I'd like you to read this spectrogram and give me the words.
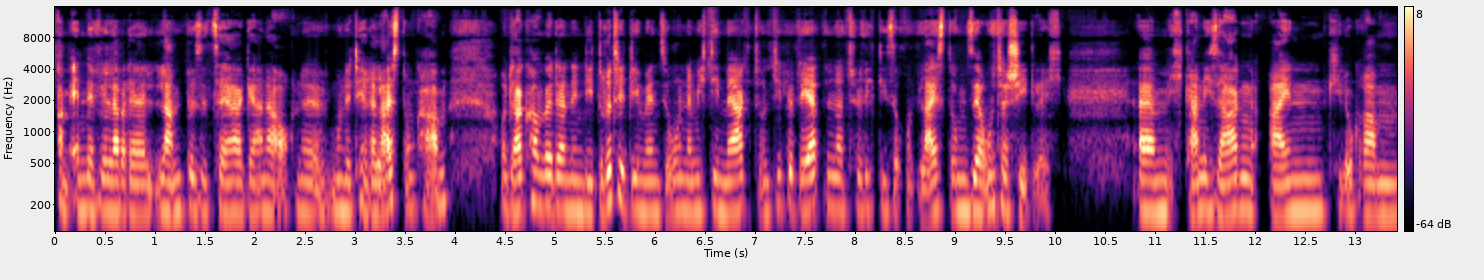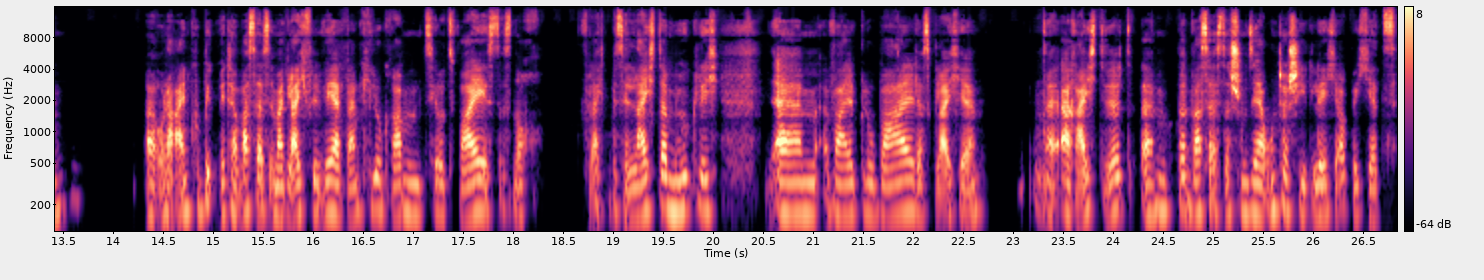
Am Ende will aber der Landbesitzer ja gerne auch eine monetäre Leistung haben. Und da kommen wir dann in die dritte Dimension, nämlich die Märkte. Und die bewerten natürlich diese Leistungen sehr unterschiedlich. Ähm, ich kann nicht sagen, ein Kilogramm äh, oder ein Kubikmeter Wasser ist immer gleich viel wert. Beim Kilogramm CO2 ist das noch vielleicht ein bisschen leichter möglich, ähm, weil global das gleiche erreicht wird. Ähm, beim Wasser ist das schon sehr unterschiedlich, ob ich jetzt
